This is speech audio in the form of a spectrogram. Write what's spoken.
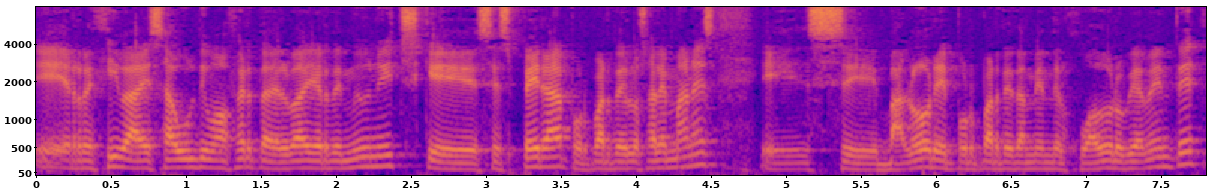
eh, reciba esa última oferta del Bayern de Múnich que se espera por parte de los alemanes, eh, se valore por parte también del jugador, obviamente,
